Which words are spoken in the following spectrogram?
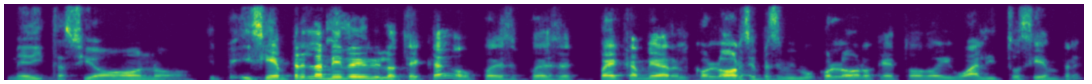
meditación o... ¿Y, y siempre es la misma biblioteca o puede, ser- puede, ser- puede cambiar el color? ¿Siempre es el mismo color o qué? ¿Todo igualito siempre?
